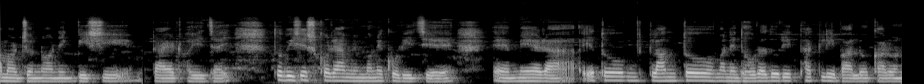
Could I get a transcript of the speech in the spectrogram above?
আমার জন্য অনেক বেশি টায়ার্ড হয়ে যায়। তো বিশেষ করে আমি মনে করি যে মেয়েরা এত ক্লান্ত মানে দৌড়াদৌড়ি থাকলেই ভালো। কারণ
